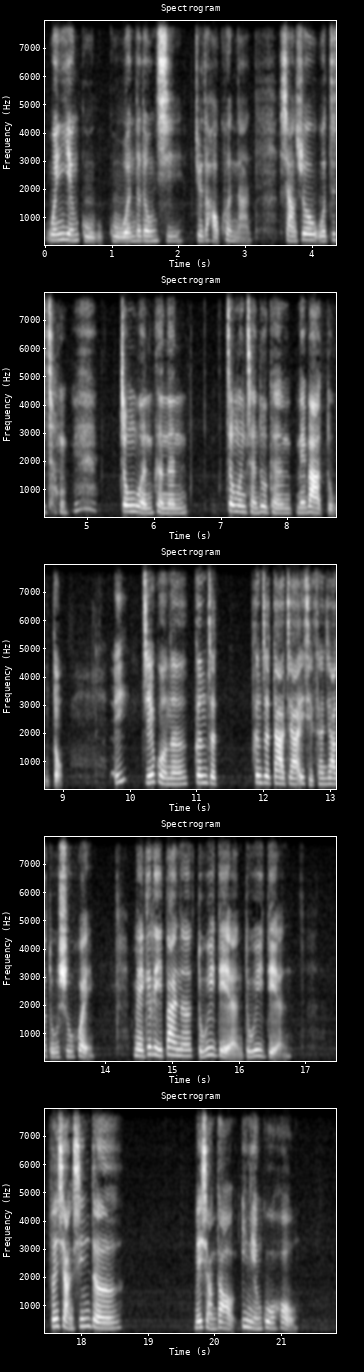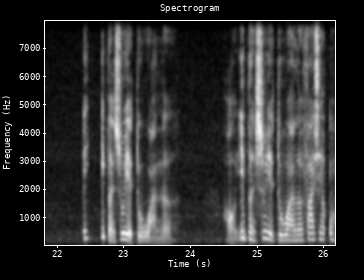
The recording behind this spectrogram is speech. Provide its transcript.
文言古古文的东西，觉得好困难。想说我这种 中文可能中文程度可能没办法读懂。诶，结果呢，跟着跟着大家一起参加读书会。每个礼拜呢，读一点，读一点，分享心得。没想到一年过后，诶，一本书也读完了。好，一本书也读完了，发现哦，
